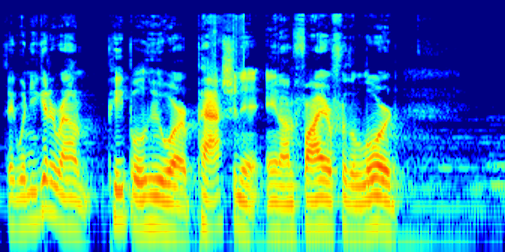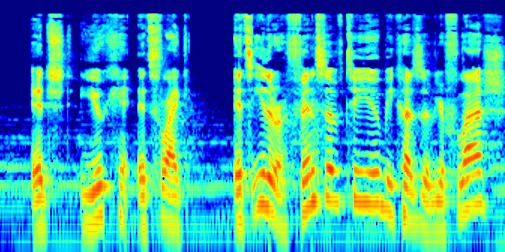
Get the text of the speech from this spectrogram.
It's like when you get around people who are passionate and on fire for the Lord, it's you can it's like it's either offensive to you because of your flesh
